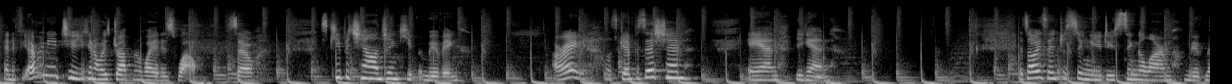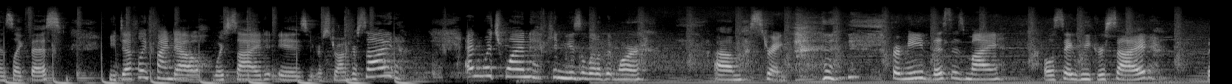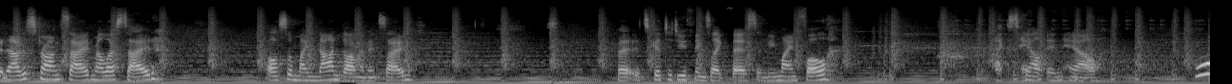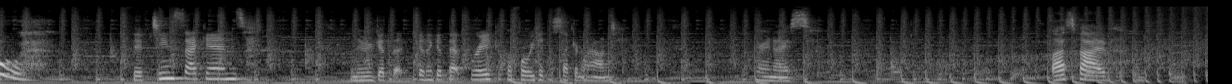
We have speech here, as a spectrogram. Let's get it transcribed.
And if you ever need to, you can always drop and weight as well. So just keep it challenging, keep it moving. All right, let's get in position and begin. It's always interesting when you do single arm movements like this. You definitely find out which side is your stronger side and which one can use a little bit more um, strength. For me, this is my, I'll say weaker side, but not a strong side, my left side. Also my non-dominant side. But it's good to do things like this and be mindful. Exhale, inhale. Woo. 15 seconds. And then we're get that, gonna get that break before we hit the second round. Very nice. Last five,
